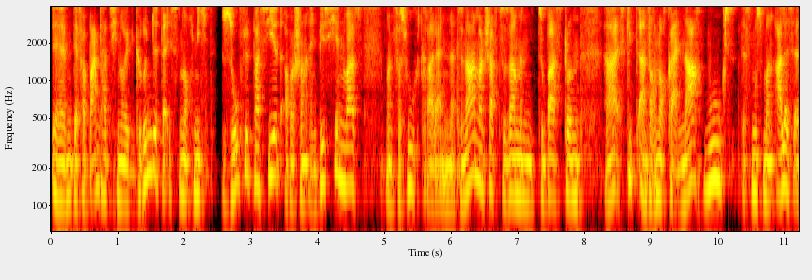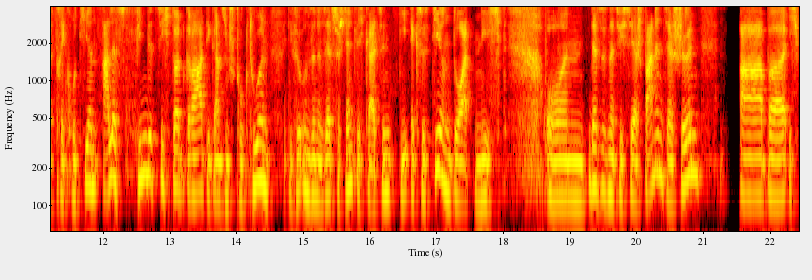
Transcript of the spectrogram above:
Ähm, der Verband hat sich neu gegründet, da ist noch nicht so viel passiert, aber schon ein bisschen was. Man versucht gerade eine Nationalmannschaft zusammen zu basteln. Ja, es gibt einfach noch keinen Nachwuchs, das muss man alles erst rekrutieren. Alles findet sich dort gerade, die ganzen Strukturen, die für uns eine Selbstverständlichkeit sind, die existieren dort nicht. Und das ist natürlich sehr spannend, sehr schön aber ich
